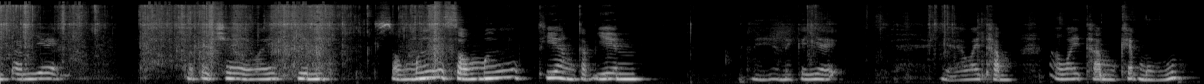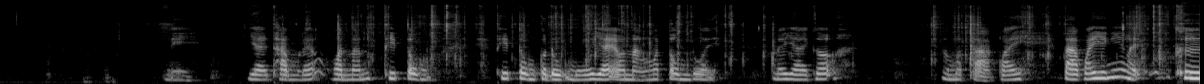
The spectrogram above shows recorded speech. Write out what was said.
ำการแยก แล้วก็แช่ไว้กินสองมื้อสองมื้อเที่ยงกับเย็น นี่อันนี้ก็แยกแยกเอาไว้ทำเอาไว้ทำแคบหมู นี่ยายทำแล้ววันนั้นที่ต้มที่ต้มกระดูกหมูยายเอาหนังมาต้มด้วย แล้วยายก็เอามาตากไว้ ตากไว้อย่างนี้แหละ คือ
